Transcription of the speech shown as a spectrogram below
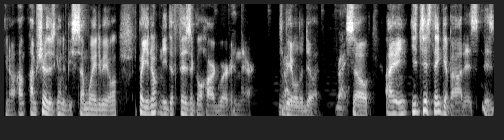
You know, I'm, I'm sure there's going to be some way to be able, but you don't need the physical hardware in there to Right. be able to do it. right. So I mean, you just think about it is is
